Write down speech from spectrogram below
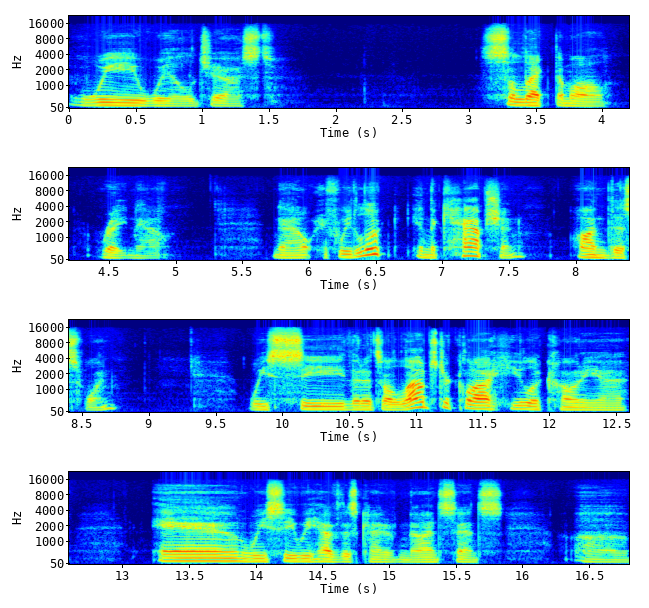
we will just select them all right now. Now, if we look in the caption on this one, we see that it's a lobster claw heliconia, and we see we have this kind of nonsense uh,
